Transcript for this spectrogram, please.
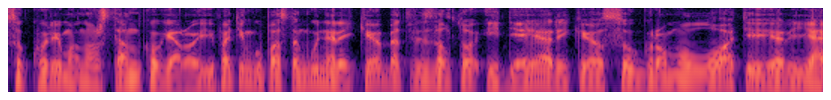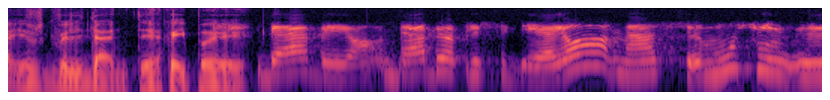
sukūrimo, nors ten ko gero ypatingų pastangų nereikėjo, bet vis dėlto idėją reikėjo sugromuluoti ir ją išgvildenti. Kaip Be abejo, be abejo prisidėjo, mes, mūsų e,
